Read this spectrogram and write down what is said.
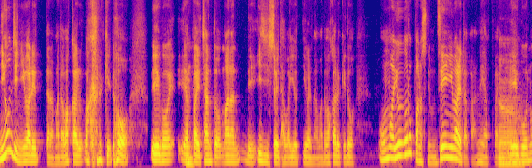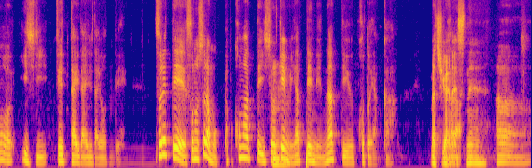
日本人に言われたらまだ分かる分かるけど英語やっぱりちゃんと学んで維持しといた方がいいよって言われるのはまだ分かるけどほんまヨーロッパの人にも全員言われたからねやっぱり、英語の維持絶対大事だよって。それってその人らもやっぱ困って一生懸命やってんねんなっていうことやんか。うん、間違いないですね。あ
